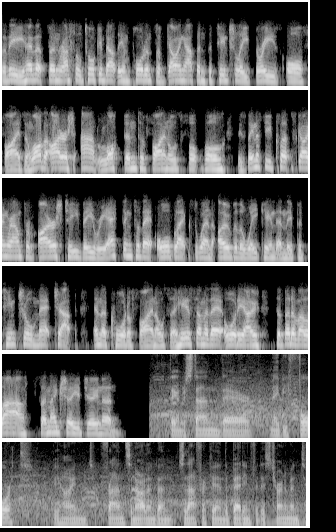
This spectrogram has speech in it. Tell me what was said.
So there you have it, Finn Russell talking about the importance of going up in potentially threes or fives. And while the Irish aren't locked into finals football, there's been a few clips going around from Irish TV reacting to that All Blacks win over the weekend and their potential matchup in the quarterfinal. So here's some of that audio. It's a bit of a laugh, so make sure you tune in. They understand they're maybe fourth behind France and Ireland and South Africa in the betting for this tournament,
